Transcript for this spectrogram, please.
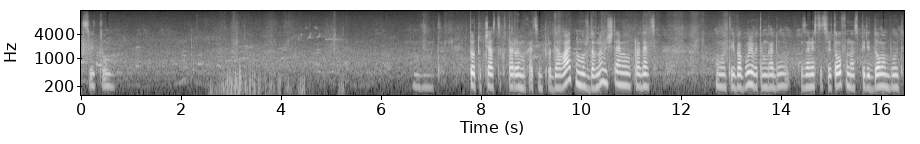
в цвету. Тот участок второй мы хотим продавать, но мы уже давно мечтаем его продать. Вот, и бабуля в этом году за место цветов у нас перед домом будут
